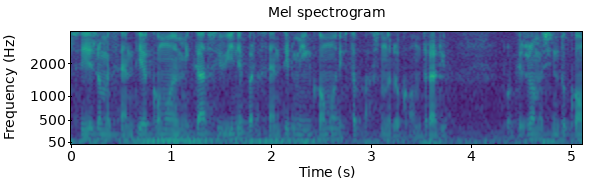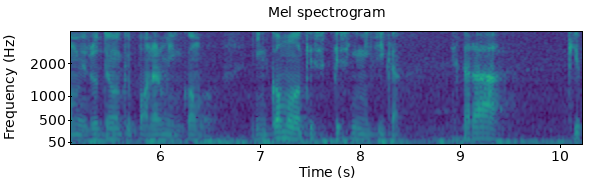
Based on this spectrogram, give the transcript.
¿sí? Yo me sentía cómodo en mi casa y vine para sentirme incómodo y está pasando lo contrario. Porque yo me siento cómodo y yo tengo que ponerme incómodo. ¿Incómodo qué, qué significa? Estará... ¿qué,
